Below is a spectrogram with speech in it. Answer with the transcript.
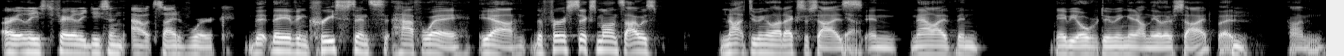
are at least fairly decent outside of work. Th- They have increased since halfway. Yeah. The first six months, I was not doing a lot of exercise. And now I've been maybe overdoing it on the other side, but Mm. I'm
